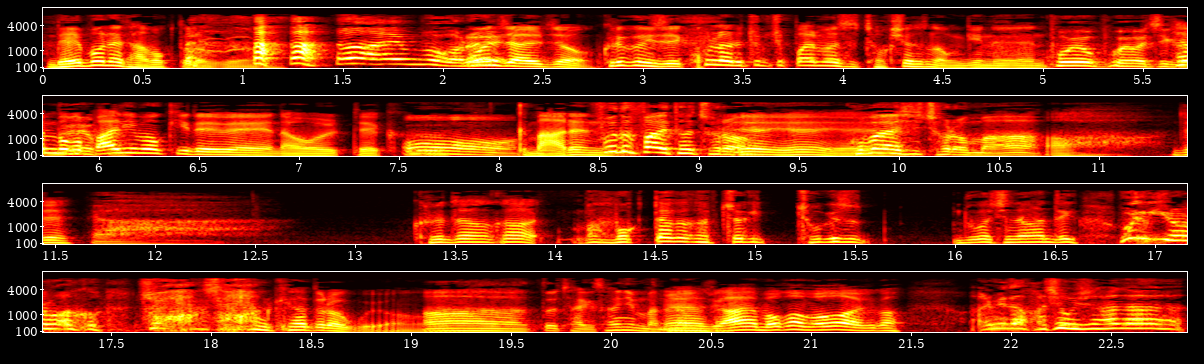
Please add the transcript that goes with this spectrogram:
네 번에 다 먹더라고요. 햄버거를 뭔지 알죠? 그리고 이제 콜라를 쭉쭉 빨면서 적셔서 넘기는 보여 보여 지금 햄버거 빨리 먹기 대회 나올 때그 어. 그 마른 푸드 파이터처럼 예, 예, 예. 고바야시처럼 막. 아, 근데 야. 그러다가 막 먹다가 갑자기 저기서 누가 지나가는데 왜 일어나고 쫙쫙 이렇게 하더라고요. 아, 또 자기 선임 만나. 네, 아 먹어 먹어 이거 아닙니다 같이 오시 하나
